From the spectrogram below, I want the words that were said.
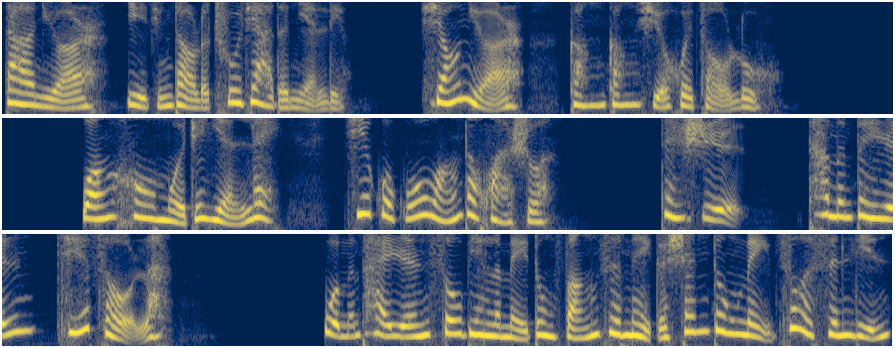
大女儿已经到了出嫁的年龄，小女儿刚刚学会走路。”王后抹着眼泪，接过国王的话说：“但是，他们被人劫走了。我们派人搜遍了每栋房子、每个山洞、每座森林，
